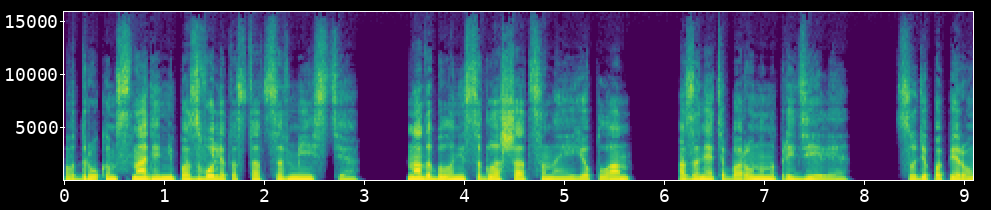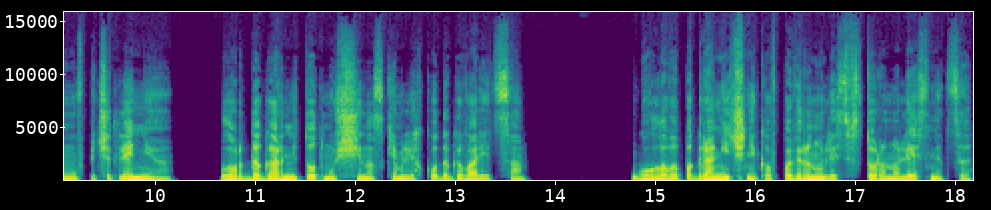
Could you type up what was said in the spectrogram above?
Вдруг им с Надей не позволят остаться вместе. Надо было не соглашаться на ее план, а занять оборону на пределе. Судя по первому впечатлению, лорд Дагар не тот мужчина, с кем легко договориться. Головы пограничников повернулись в сторону лестницы,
